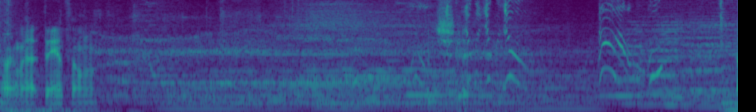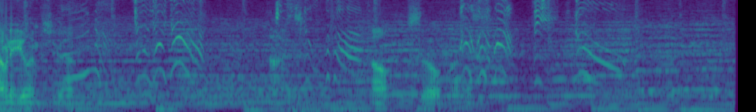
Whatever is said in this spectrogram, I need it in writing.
talking about dance on him. Good shit. How many elims do you have? Nice. Oh, still nice.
